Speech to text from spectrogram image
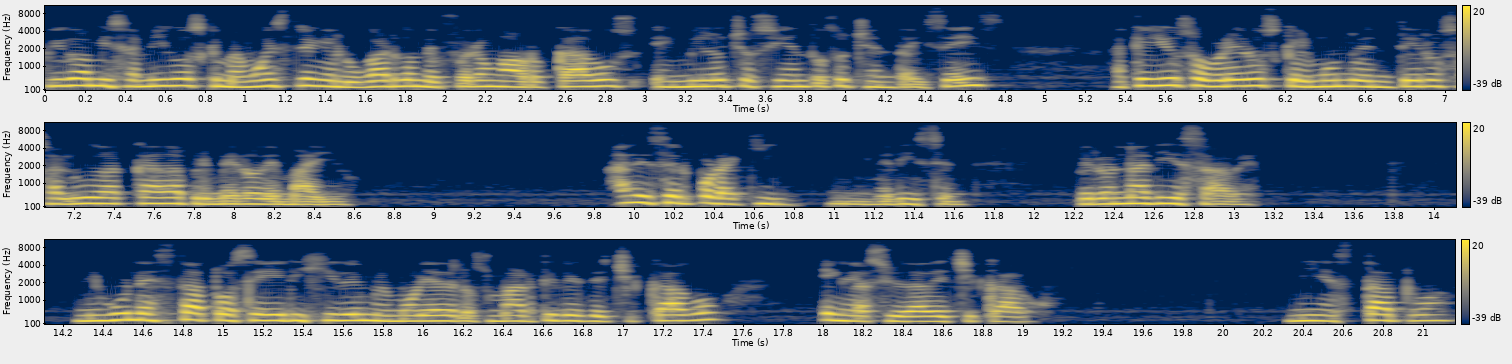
pido a mis amigos que me muestren el lugar donde fueron ahorcados en 1886 aquellos obreros que el mundo entero saluda cada primero de mayo. Ha de ser por aquí, me dicen, pero nadie sabe. Ninguna estatua se ha erigido en memoria de los mártires de Chicago en la ciudad de Chicago. Ni estatua,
